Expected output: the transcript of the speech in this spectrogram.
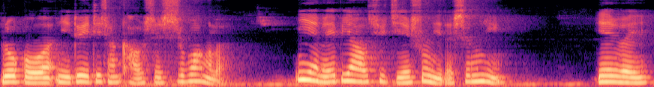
如果你对这场考试失望了，你也没必要去结束你的生命，因为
